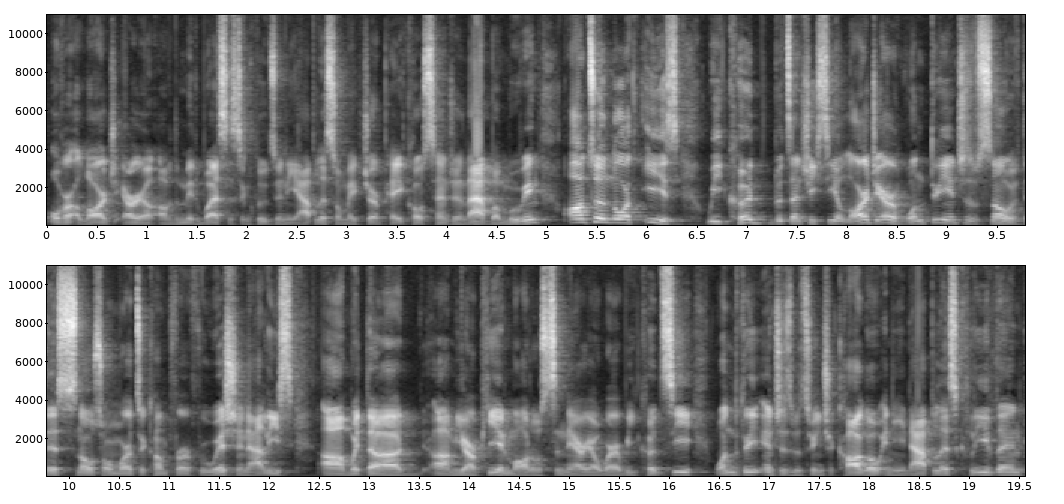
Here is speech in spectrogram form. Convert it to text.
over a large area of the Midwest. This includes Minneapolis, so make sure to pay close attention to that. But moving on to the Northeast, we could potentially see a large area of 1 3 inches of snow if this snowstorm were to come for fruition, at least um, with the um, European model scenario where we could see 1 to 3 inches between Chicago, Indianapolis, Cleveland, Cleveland,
